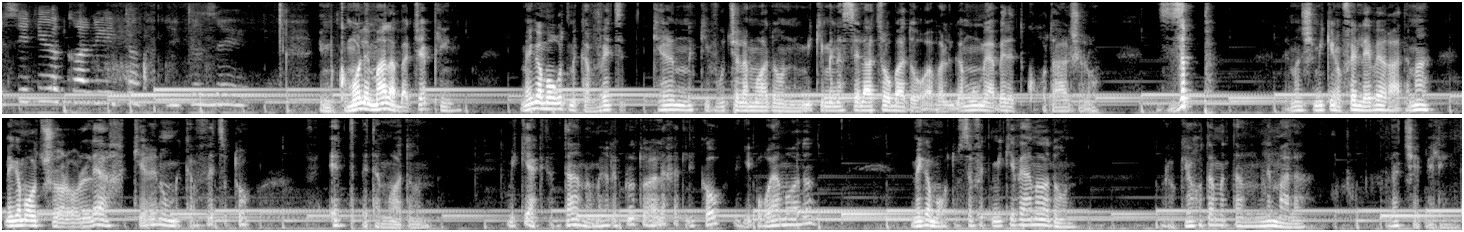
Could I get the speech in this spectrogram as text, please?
עשיתי לך את הזה. אם כמו למעלה בצ'פלין, מגה-מורט מכווץ את קרן הקיבוץ של המועדון. מיקי מנסה לעצור בעדו, אבל גם הוא מאבד את כוחות העל שלו. זפ! בזמן שמיקי נופל לעבר האדמה, מגה-מורט שולח קרן ומכווץ אותו ואת בית המועדון. מיקי הקטנטן אומר לפלוטו ללכת לקרוא לגיבורי המועדון. מגה-מורט אוסף את מיקי והמועדון ולוקח אותם אותם למעלה לצ'פלינג.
